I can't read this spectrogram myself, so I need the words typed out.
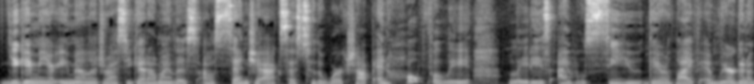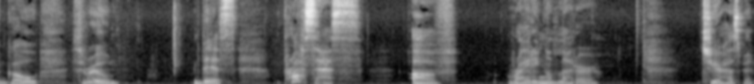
You give me your email address, you get on my list. I'll send you access to the workshop. And hopefully, ladies, I will see you there live. And we are going to go through this process of writing a letter to your husband.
